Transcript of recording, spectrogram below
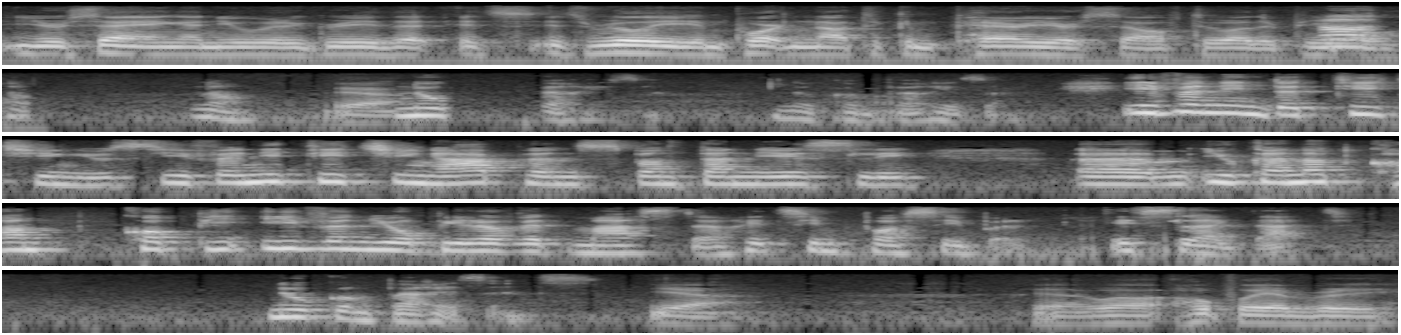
you're saying, and you would agree, that it's, it's really important not to compare yourself to other people. Oh, no, no. Yeah. No comparison. No comparison. Even in the teaching, you see, if any teaching happens spontaneously, um, you cannot comp- copy even your beloved master. It's impossible. It's like that. No comparisons. Yeah. Yeah. Well, hopefully everybody.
